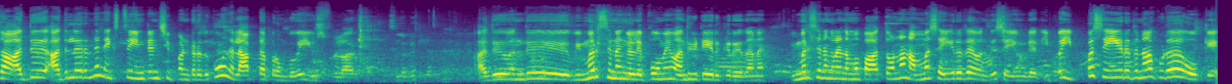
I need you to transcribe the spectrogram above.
ஸோ அது அதுலேருந்து நெக்ஸ்ட் இன்டர்ன்ஷிப் பண்ணுறதுக்கும் அந்த லேப்டாப் ரொம்பவே யூஸ்ஃபுல்லாக இருக்கும். அது வந்து விமர்சனங்கள் எப்போவுமே வந்துகிட்டே இருக்கிறது தானே? விமர்சனங்களை நம்ம பார்த்தோம்னா நம்ம செய்கிறத வந்து செய்ய முடியாது. இப்போ இப்போ செய்கிறதுனா கூட ஓகே.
